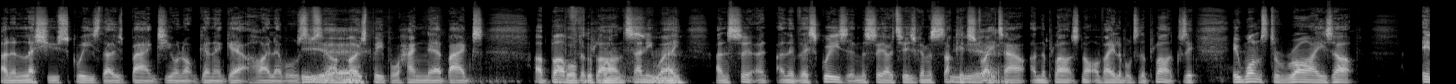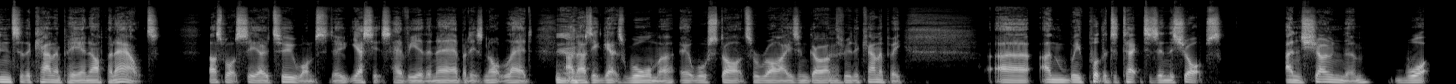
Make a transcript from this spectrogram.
and unless you squeeze those bags, you're not going to get high levels. of CO. Uh, yeah. Most people hang their bags above, Above the, the plants, plants, anyway, yeah. and so and, if they squeeze them, the CO two is going to suck it straight out, and the plant's not available to the plant because it it wants to rise up into the canopy and up and out. That's what CO2 wants to do. Yes, it's heavier than air, but it's not lead. And as it gets warmer, it will start to rise and go up through the canopy. Uh, and we've put the detectors in the shops and shown them what,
